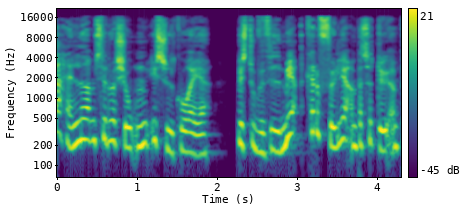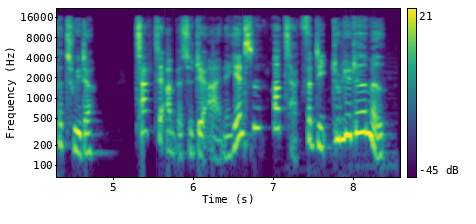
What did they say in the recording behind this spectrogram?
der handlede om situationen i Sydkorea. Hvis du vil vide mere, kan du følge ambassadøren på Twitter. Tak til ambassadør Ejne Jensen, og tak fordi du lyttede med.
